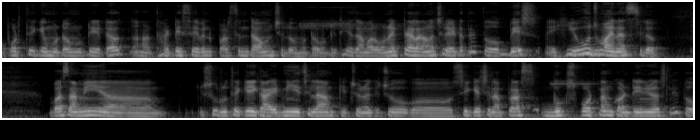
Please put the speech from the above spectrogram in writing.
ওপর থেকে মোটামুটি এটাও থার্টি সেভেন পার্সেন্ট ডাউন ছিল মোটামুটি, ঠিক আছে? আমার অনেক টাকা লাগানো ছিল এটাতে, তো বেশ হিউজ মাইনাস ছিল। বাস আমি শুরু থেকেই গাইড নিয়েছিলাম, কিছু না কিছু শিখেছিলাম প্লাস বুকস পড়তাম কন্টিনিউয়াসলি তো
